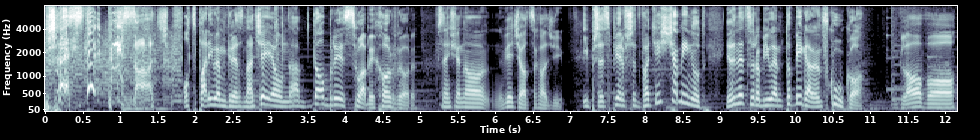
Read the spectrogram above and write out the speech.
Przestań pisać! Odpaliłem grę z nadzieją na dobry, słaby horror. W sensie, no, wiecie o co chodzi. I przez pierwsze 20 minut jedyne co robiłem, to biegałem w kółko. Glowo.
